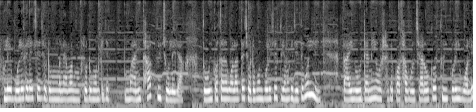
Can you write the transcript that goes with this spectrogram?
ভুলে বলে ফেলেছে ছোটো মানে আমার ছোটো বোনকে যে মানি থাক, তুই চলে যা। তো ওই কথাটা বলাতে ছোটো বোন বলেছে, তুই আমাকে যেতে বললি? তাই ওইটা নিয়ে ওর সাথে কথা বলছে। আর ওকেও তুই করেই বলে।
